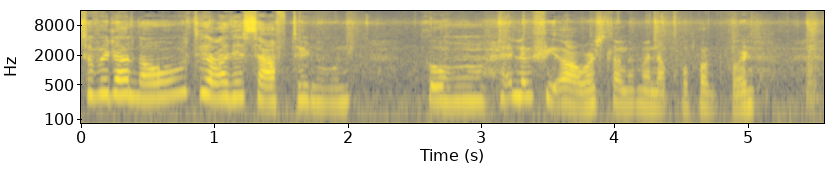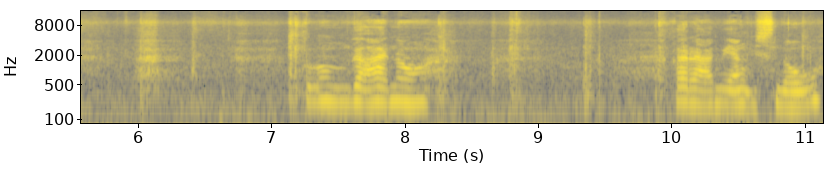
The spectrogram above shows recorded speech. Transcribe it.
So we don't know till this afternoon kung in a few hours lang naman ako pagkon kung gaano karami ang snow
